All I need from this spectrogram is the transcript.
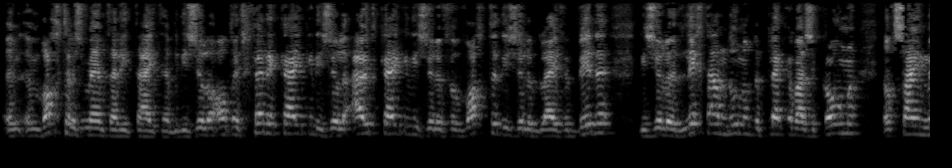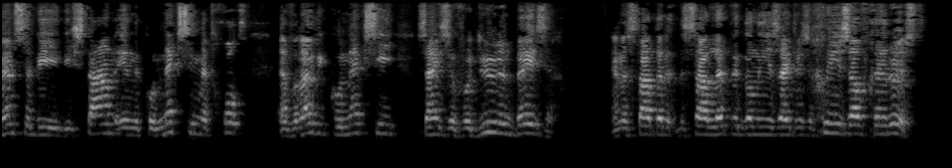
een, een wachtersmentaliteit hebben. Die zullen altijd verder kijken, die zullen uitkijken, die zullen verwachten, die zullen blijven bidden, die zullen het licht aandoen op de plekken waar ze komen. Dat zijn mensen die, die staan in de connectie met God en vanuit die connectie zijn ze voortdurend bezig. En dan staat er, er staat letterlijk dan in je zijde, gun jezelf geen rust.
